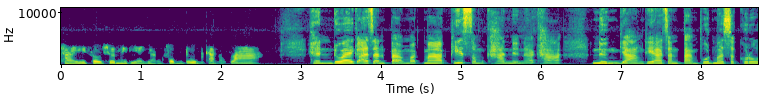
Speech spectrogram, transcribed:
ใช้โซเชียลมีเดียอย่างสมดุลค่ะน้องปลาเห็นด้วยกับอาจารย์แปมมาก ๆ ที่สำคัญเนี่ยนะคะหนึ่งอย่างที่อาจารย์แปมพูดเมื่อสักครู่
